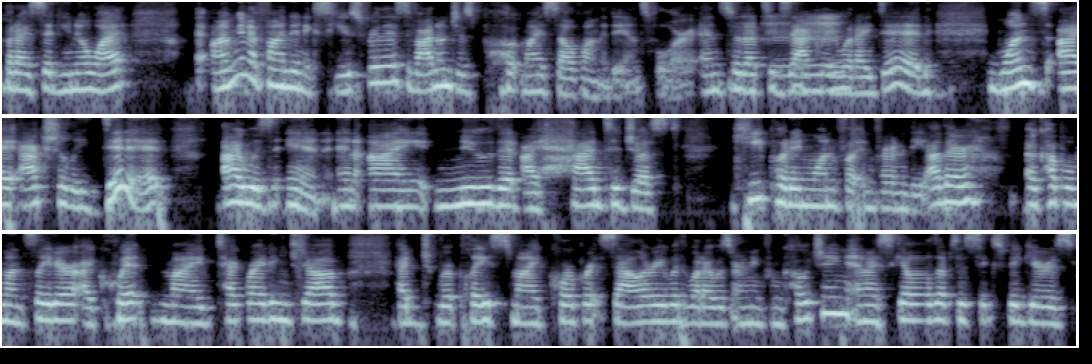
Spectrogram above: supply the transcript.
but I said, you know what? I'm going to find an excuse for this if I don't just put myself on the dance floor. And so that's exactly mm-hmm. what I did. Once I actually did it, I was in and I knew that I had to just keep putting one foot in front of the other. A couple months later, I quit my tech writing job, had replaced my corporate salary with what I was earning from coaching, and I scaled up to six figures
